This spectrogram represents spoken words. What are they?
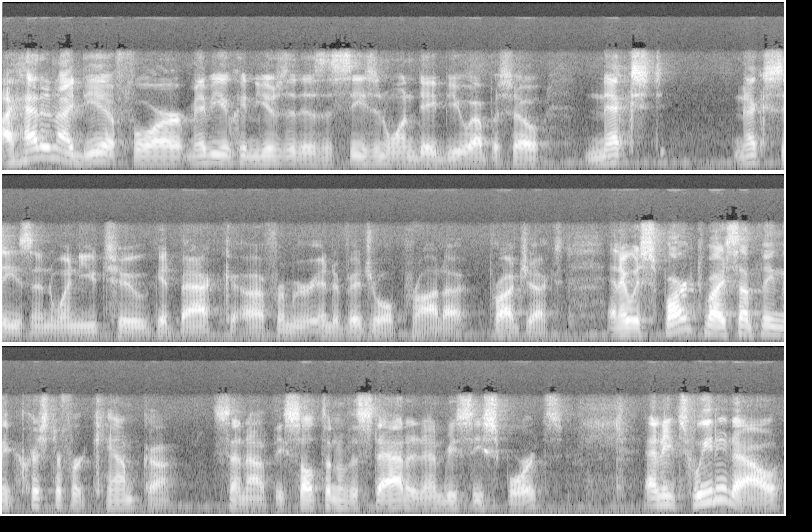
I had an idea for maybe you can use it as a season one debut episode next next season when you two get back uh, from your individual product projects. And it was sparked by something that Christopher Kamka sent out, the Sultan of the Stat at NBC Sports, and he tweeted out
